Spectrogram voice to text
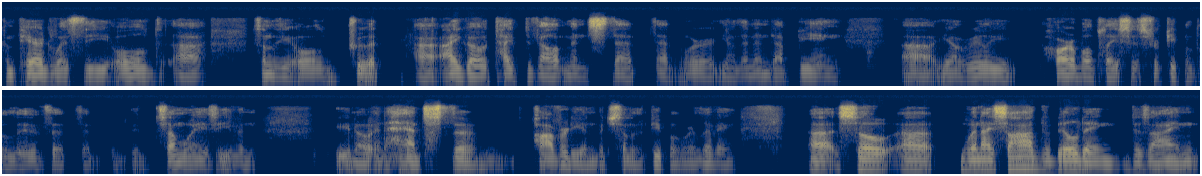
compared with the old uh, some of the old Pruitt uh, Igoe type developments that that were you know that end up being uh, you know really horrible places for people to live that that in some ways even you know enhance the poverty in which some of the people were living. Uh, so uh, when I saw the building design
